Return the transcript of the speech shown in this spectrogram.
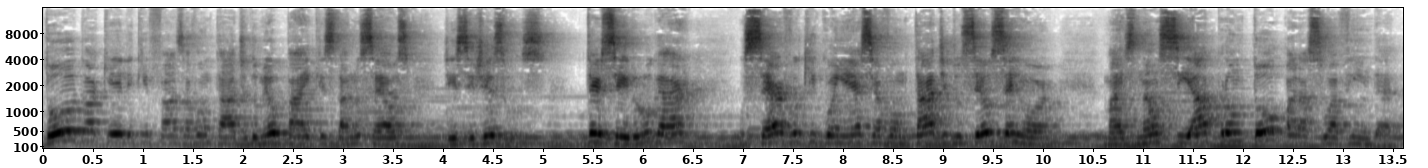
todo aquele que faz a vontade do meu Pai que está nos céus, disse Jesus. Terceiro lugar, o servo que conhece a vontade do seu Senhor, mas não se aprontou para a sua vinda.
